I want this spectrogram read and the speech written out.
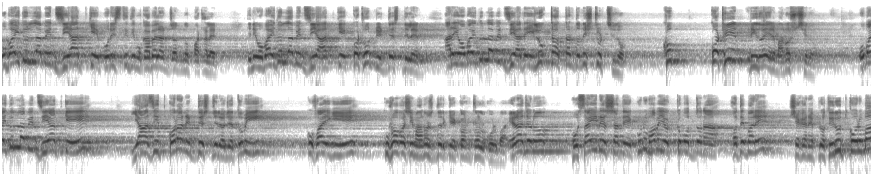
উবাইদুল্লাহ বিন জিয়াদকে পরিস্থিতি মোকাবেলার জন্য পাঠালেন। তিনি ওবায়দুল্লাহ বিন জিয়াদকে কঠোর নির্দেশ দিলেন। আর এই ওবায়দুল্লাহ বিন জিয়াদ এই লোকটা অত্যন্ত নিষ্ঠুর ছিল। খুব কঠিন হৃদয়ের মানুষ ছিল। ওবায়দুল্লাহ বিন জিয়াদকে ইয়াজিদ করা নির্দেশ দিল যে তুমি কুফায় গিয়ে কুফাবাসী মানুষদেরকে কন্ট্রোল করবা। এরা যেন হোসাইনের সাথে কোনোভাবেই ঐক্যবদ্ধ না হতে পারে, সেখানে প্রতিরোধ করবা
